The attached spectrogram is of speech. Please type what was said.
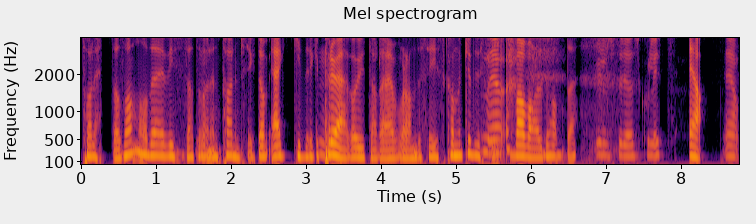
toalettet og sånn, og det viste seg at det var en tarmsykdom. Jeg gidder ikke Mm. prøve å uttale hvordan det sies. Kan ikke du si Ja. hva var det du hadde? Ulcerøs kolitt. Ja. ja.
